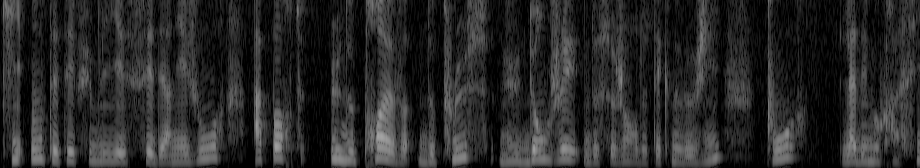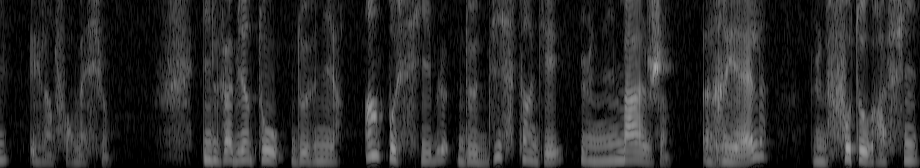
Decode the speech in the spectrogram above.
qui ont été publiées ces derniers jours apportent une preuve de plus du danger de ce genre de technologie pour la démocratie et l'information. Il va bientôt devenir impossible de distinguer une image réelle, une photographie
